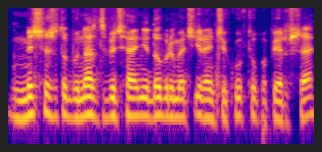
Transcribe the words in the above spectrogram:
myślę, że to był nadzwyczajnie dobry mecz Irańczyków, to po pierwsze.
